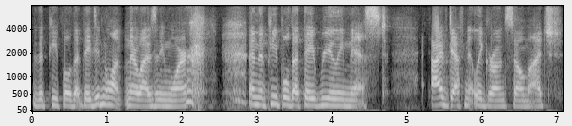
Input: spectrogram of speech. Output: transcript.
the people that they didn't want in their lives anymore and the people that they really missed i've definitely grown so much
